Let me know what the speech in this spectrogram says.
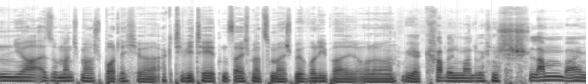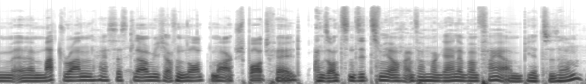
Ja, also manchmal sportliche Aktivitäten, sag ich mal zum Beispiel Volleyball oder. Wir krabbeln mal durch den Schlamm beim äh, Mudrun, heißt das, glaube ich, auf dem Nordmark Sportfeld. Ansonsten sitzen wir auch einfach mal gerne beim Feierabendbier zusammen.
